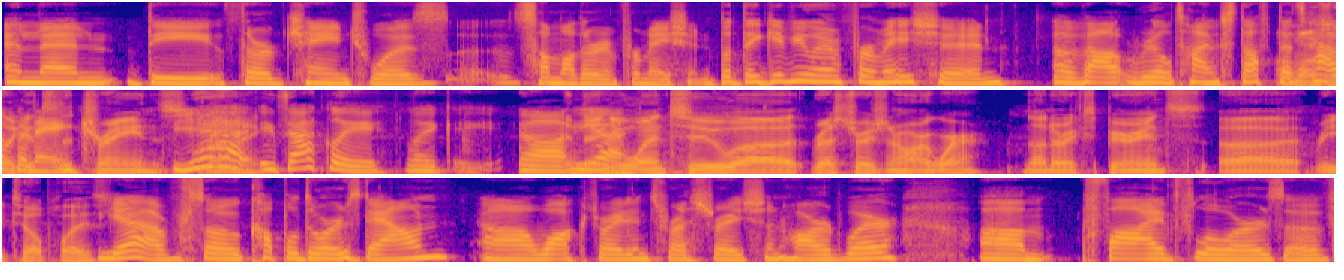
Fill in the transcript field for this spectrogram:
And then the third change was uh, some other information. But they give you information about real time stuff that's Almost happening. like it's the trains. yeah, running. exactly. Like, uh, And then yeah. you went to uh, Restoration Hardware, another experience uh, retail place. Yeah, so a couple doors down, uh, walked right into Restoration Hardware. Um, five floors of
